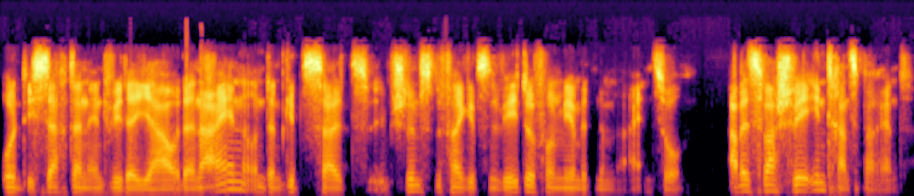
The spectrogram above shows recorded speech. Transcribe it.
Und ich sage dann entweder ja oder nein. Und dann gibt es halt, im schlimmsten Fall gibt es ein Veto von mir mit einem Nein. So. Aber es war schwer intransparent.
